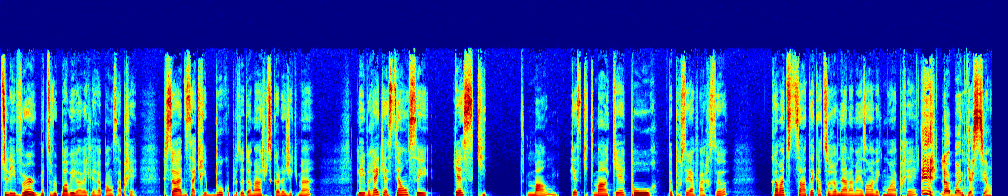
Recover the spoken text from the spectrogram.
Tu les veux, mais tu veux pas vivre avec les réponses après. Puis ça, elle dit ça crée beaucoup plus de dommages psychologiquement. Les vraies questions, c'est qu'est-ce qui te manque? Qu'est-ce qui te manquait pour te pousser à faire ça? Comment tu te sentais quand tu revenais à la maison avec moi après? Eh, la bonne question.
